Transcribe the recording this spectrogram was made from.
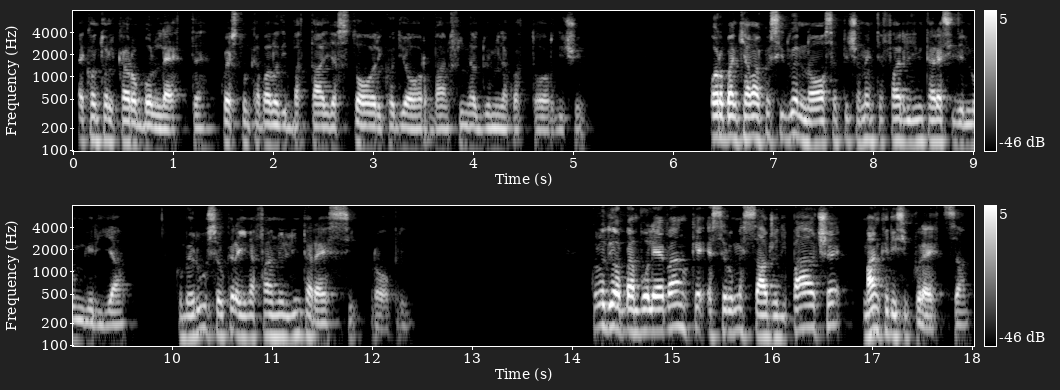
e contro il caro bollette, questo un cavallo di battaglia storico di Orban fino al 2014. Orban chiama questi due no semplicemente fare gli interessi dell'Ungheria, come Russia e Ucraina fanno gli interessi propri. Quello di Orban voleva anche essere un messaggio di pace, ma anche di sicurezza,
